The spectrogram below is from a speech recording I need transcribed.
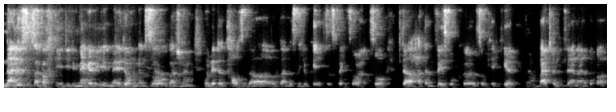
Nein, es ist einfach die, die, die Menge, die Meldungen und so, Ja, wahrscheinlich. hunderte, tausender, wenn das nicht okay ist, dass es weg soll und so. Da hat dann Facebook äh, so reagiert, Ja. Beiträge entfernen, eine Woche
